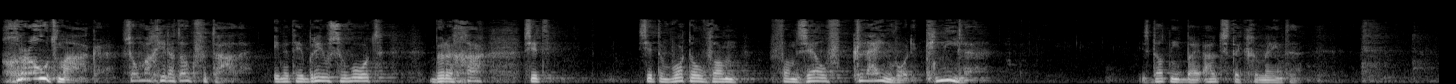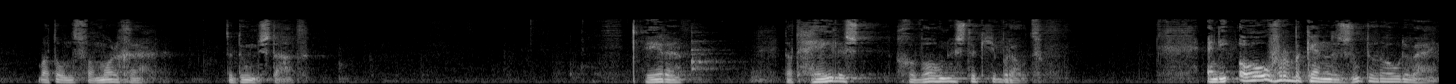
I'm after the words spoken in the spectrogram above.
groot maken. Zo mag je dat ook vertalen. In het Hebreeuwse woord berga zit, zit de wortel van, van zelf klein worden, knielen. Is dat niet bij uitstek gemeente wat ons vanmorgen te doen staat. Heren, dat hele gewone stukje brood. En die overbekende zoete rode wijn.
